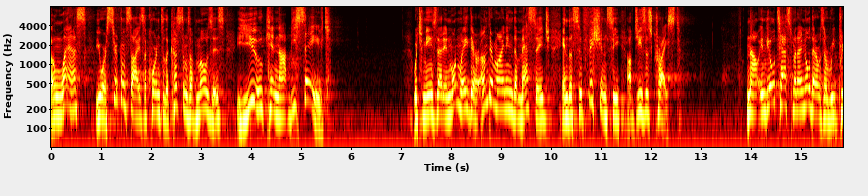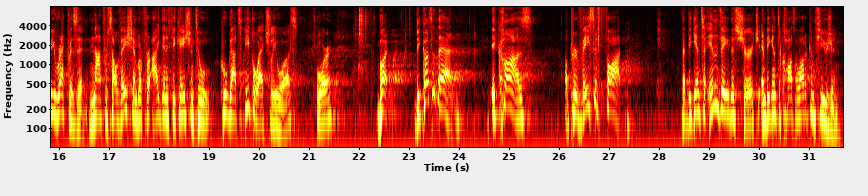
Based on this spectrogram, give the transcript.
Unless you are circumcised according to the customs of Moses, you cannot be saved. Which means that in one way, they're undermining the message and the sufficiency of Jesus Christ. Now, in the Old Testament, I know there was a prerequisite, not for salvation, but for identification to who God's people actually was, were. But because of that, it caused a pervasive thought that began to invade this church and began to cause a lot of confusion.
